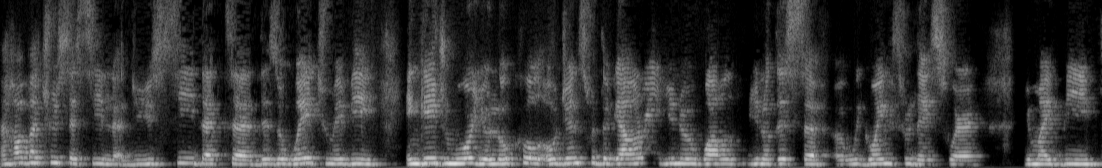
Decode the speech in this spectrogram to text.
And how about you, Cecile? Do you see that uh, there's a way to maybe engage more your local audience with the gallery? You know, while you know this, uh, uh, we're going through this where you might be.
